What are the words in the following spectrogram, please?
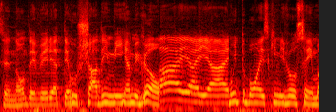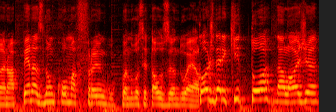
Você não deveria ter ruxado em mim, amigão. Ai, ai, ai. Muito bom a skin nível 100, mano. Apenas não coma frango quando você tá usando ela. Code Derikito da loja.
